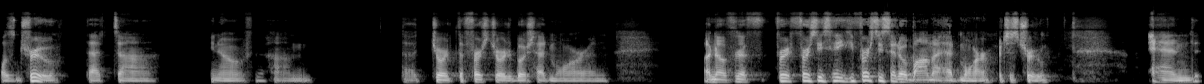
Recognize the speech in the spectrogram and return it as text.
wasn't true. That uh, you know, um, the George, the first George Bush had more, and oh no, for, for, first he said, he first he said Obama had more, which is true, and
